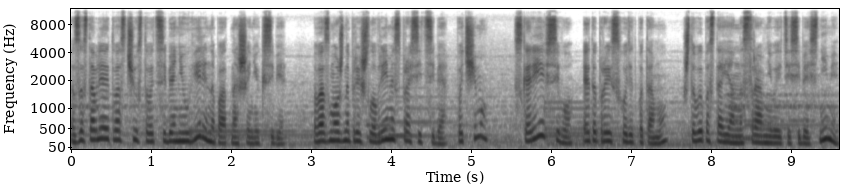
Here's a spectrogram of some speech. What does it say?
заставляют вас чувствовать себя неуверенно по отношению к себе, возможно, пришло время спросить себя, почему? Скорее всего, это происходит потому, что вы постоянно сравниваете себя с ними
